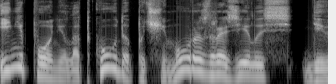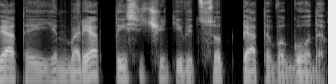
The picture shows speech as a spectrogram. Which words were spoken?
и не понял, откуда, почему разразилось 9 января 1905 года.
